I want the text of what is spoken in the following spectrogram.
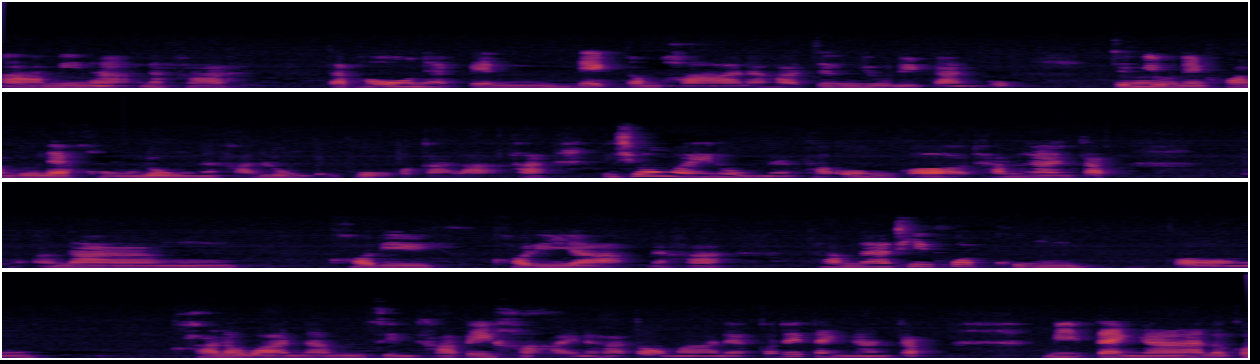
อามีนะนะคะแแต่พระองค์เนี่ยเป็นเด็กกำพร้านะคะ จึงอยู่ในการอุปจึงอยู่ในความดูแลของลุงนะคะ ลุงเป็นผู้อุปการะค่ะ ในช่วงวัยหนุ่มเนี่ยพระองค์ก็ทำงานกับนางคอดีคอดียะนะคะทำหน้าที่ควบคุมกองคาราวานนำสินค้าไปขายนะคะ ต่อมาเนี่ยก็ได้แต่งงานกับ มีแต่งงานแล้วก็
